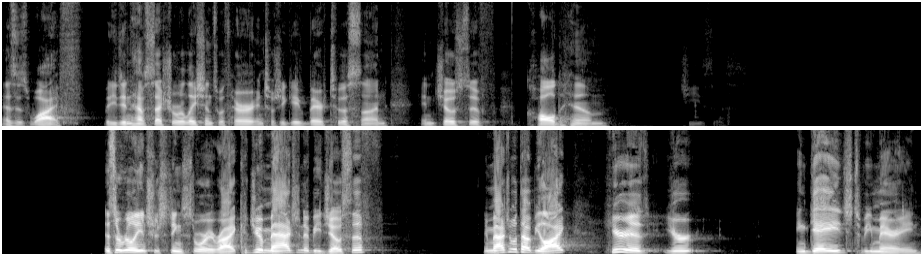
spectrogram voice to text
as his wife. But he didn't have sexual relations with her until she gave birth to a son, and Joseph called him Jesus. It's a really interesting story, right? Could you imagine to be Joseph? Imagine what that would be like. Here is you're engaged to be married,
